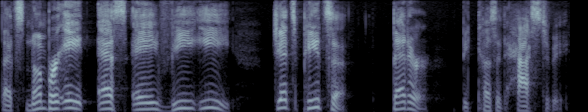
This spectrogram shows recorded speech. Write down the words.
That's number 8 S A V E. Jets Pizza. Better because it has to be.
